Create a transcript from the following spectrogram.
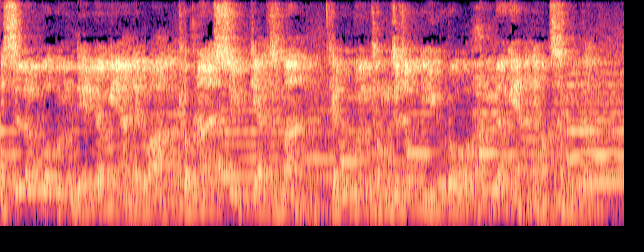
이슬람법은 4명의 아내와 결혼할 수 있게 하지만 대부분 경제적 이유로 한 명의 아내와 삽니다.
